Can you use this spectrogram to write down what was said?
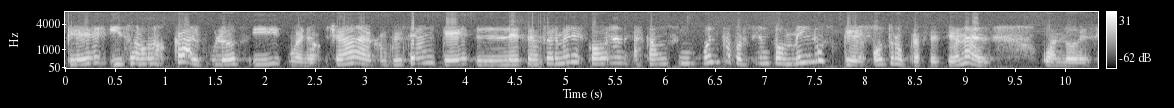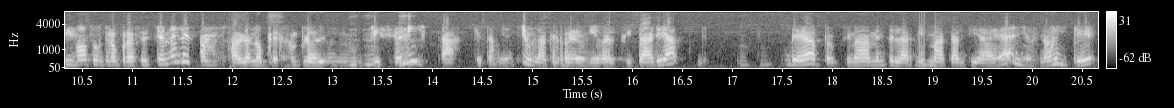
que hizo algunos cálculos y, bueno, llegaron a la conclusión que los enfermeros cobran hasta un 50% menos que otro profesional. Cuando decimos otro profesional, estamos hablando, por ejemplo, de un nutricionista, que también tiene una carrera universitaria de aproximadamente la misma cantidad de años, ¿no? Y que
